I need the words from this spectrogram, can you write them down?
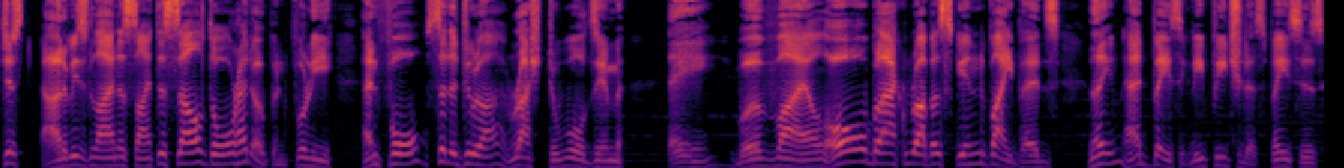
Just out of his line of sight, the cell door had opened fully, and four Silidula rushed towards him. They were vile, all black rubber-skinned bipeds they had basically featureless faces,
